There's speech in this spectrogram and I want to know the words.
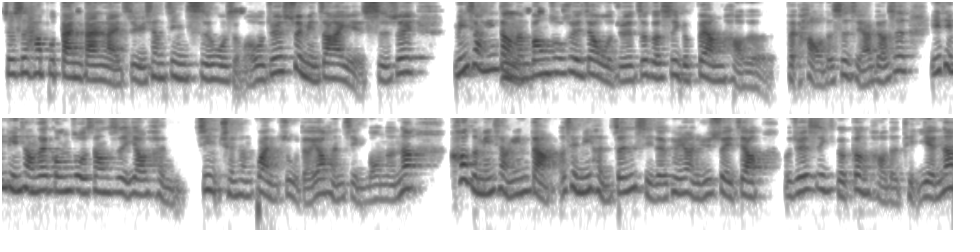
就是它不单单来自于像近视或什么，我觉得睡眠障碍也是，所以。冥想引导能帮助睡觉，我觉得这个是一个非常好的、好的事情啊。表示怡婷平常在工作上是要很尽全神贯注的，要很紧绷的。那靠着冥想引导，而且你很珍惜的，可以让你去睡觉，我觉得是一个更好的体验。那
